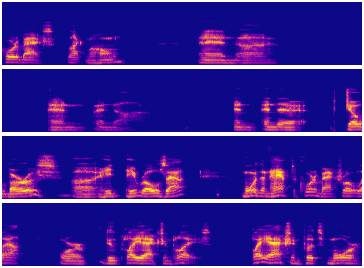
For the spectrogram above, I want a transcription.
quarterbacks like Mahomes and uh, and and uh, and and the Joe Burrows, uh, he he rolls out. More than half the quarterbacks roll out or do play action plays. Play action puts more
